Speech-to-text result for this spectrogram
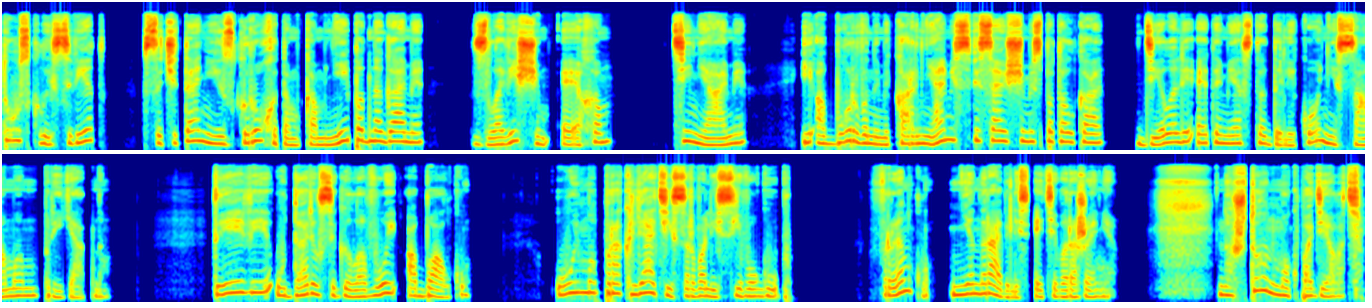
Тусклый свет в сочетании с грохотом камней под ногами, зловещим эхом, тенями и оборванными корнями, свисающими с потолка, делали это место далеко не самым приятным. Дэви ударился головой о балку. Уйма проклятий сорвались с его губ. Фрэнку не нравились эти выражения. Но что он мог поделать?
